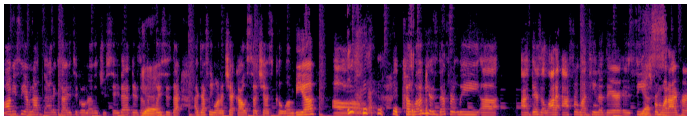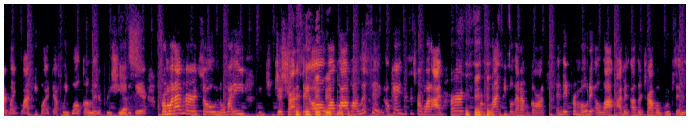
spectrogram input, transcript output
obviously, I'm not that excited to go now that you say that. There's other yeah. places that I definitely want to check out, such as Colombia. Um, Colombia is definitely uh, uh, there's a lot of Afro Latina there. It seems yes. from what I've heard, like black people are definitely welcome and appreciated yes. there. From what I've heard, so nobody just try to say, oh, blah, blah, blah. Listen, okay, this is from what I've heard from black people that have gone and they promote it a lot. I'm in other travel groups and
